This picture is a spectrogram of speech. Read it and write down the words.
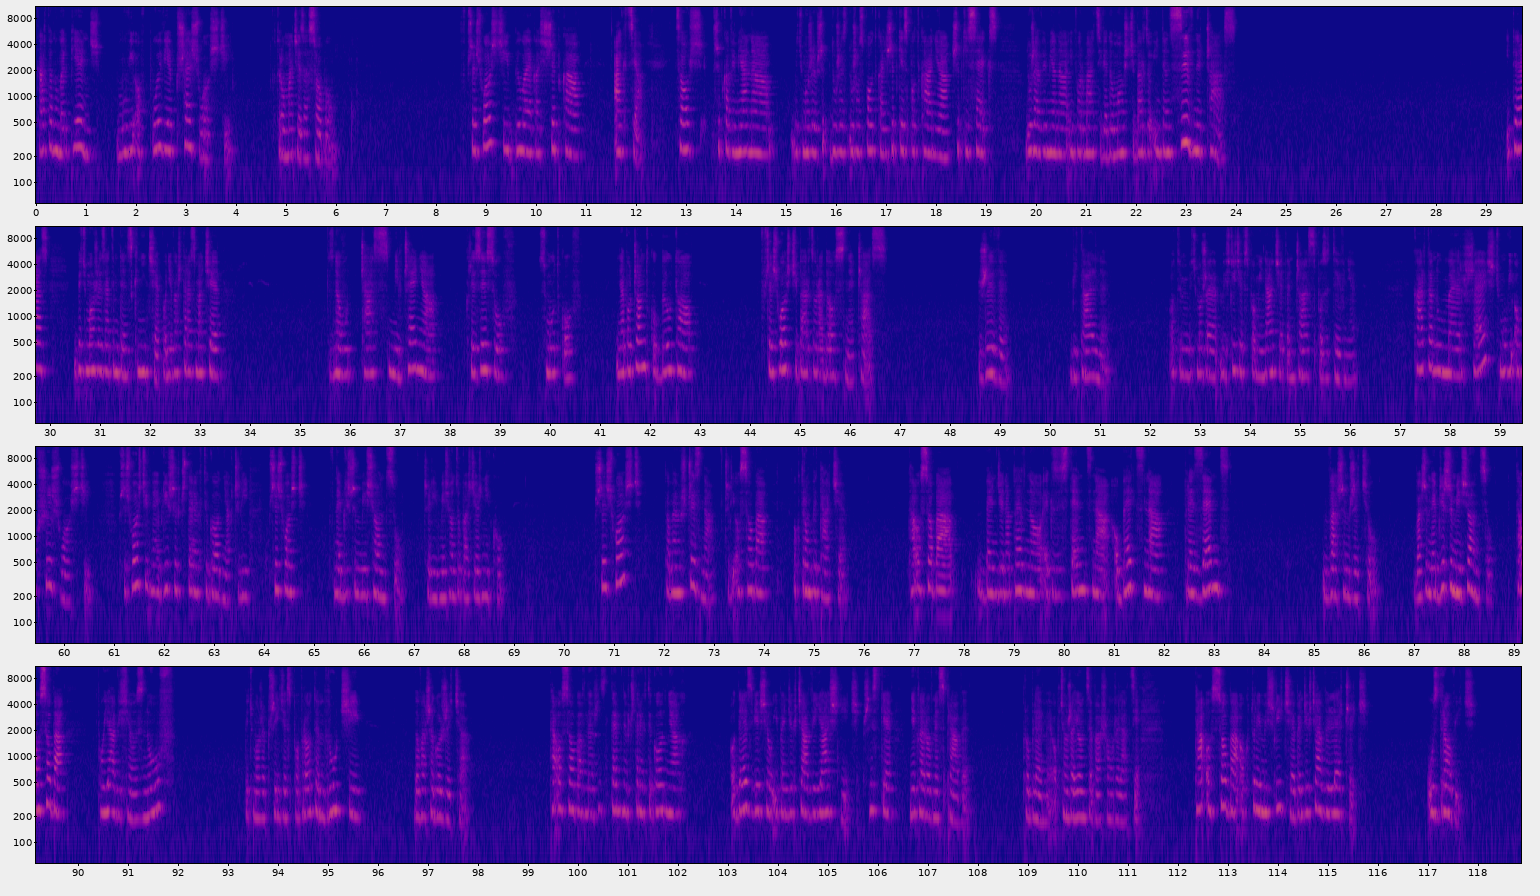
Karta numer 5 mówi o wpływie przeszłości, którą macie za sobą. W przeszłości była jakaś szybka akcja, coś, szybka wymiana, być może szyb, duże, dużo spotkań, szybkie spotkania, szybki seks, duża wymiana informacji, wiadomości, bardzo intensywny czas. I teraz być może za tym tęsknicie, ponieważ teraz macie znowu czas milczenia, kryzysów, smutków. I na początku był to w przeszłości bardzo radosny czas, żywy, witalny. O tym być może myślicie, wspominacie ten czas pozytywnie. Karta numer 6 mówi o przyszłości. Przyszłości w najbliższych czterech tygodniach, czyli przyszłość w najbliższym miesiącu, czyli w miesiącu październiku. Przyszłość to mężczyzna, czyli osoba, o którą pytacie. Ta osoba będzie na pewno egzystentna, obecna, prezent w Waszym życiu w Waszym najbliższym miesiącu ta osoba pojawi się znów, być może przyjdzie z powrotem, wróci do Waszego życia. Ta osoba w następnych czterech tygodniach odezwie się i będzie chciała wyjaśnić wszystkie nieklarowne sprawy, problemy obciążające Waszą relację. Ta osoba, o której myślicie, będzie chciała wyleczyć uzdrowić,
